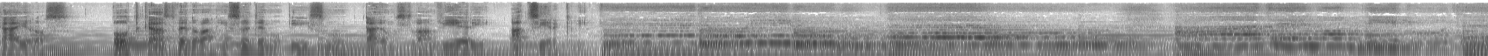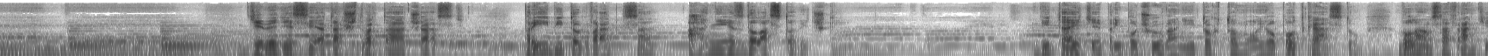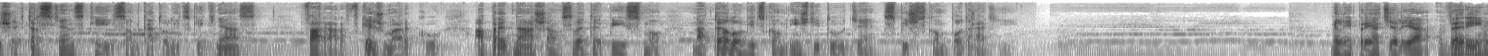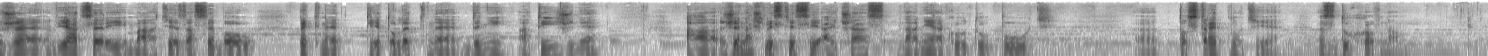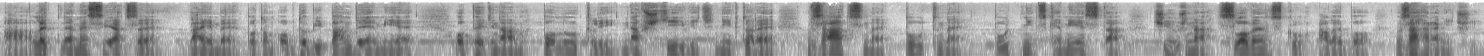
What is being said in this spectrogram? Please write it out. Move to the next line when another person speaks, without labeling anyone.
Kairos, podcast venovaný Svetému písmu, tajomstvám viery a cirkvi. Deväťdesiata štvrtá časť. Príbytok vrabca a hniezdo lastovičky Vitajte pri počúvaní tohto môjho podcastu. Volám sa František Trstenský, som katolický kňaz, farár v Kežmarku a prednášam sväté písmo na Teologickom inštitúte v Spišskom podhradí. Milí priatelia, verím, že viacerí máte za sebou pekné tieto letné dni a týždne, a že našli ste si aj čas na nejakú tú púť, e, to stretnutie s duchovnom. A letné mesiace, najmä po tom období pandémie, opäť nám ponúkli navštíviť niektoré vzácne, pútne, pútnické miesta, či už na Slovensku alebo v zahraničí.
